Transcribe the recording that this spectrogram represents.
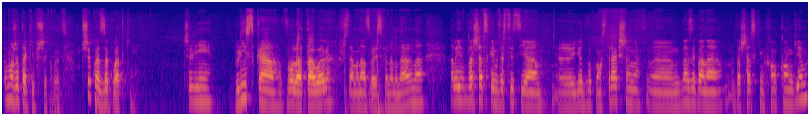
To może taki przykład. Przykład z. Czyli bliska Wola Tower, już sama nazwa jest fenomenalna, ale warszawska inwestycja e, J2 Construction, e, nazywana warszawskim Hongkongiem,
